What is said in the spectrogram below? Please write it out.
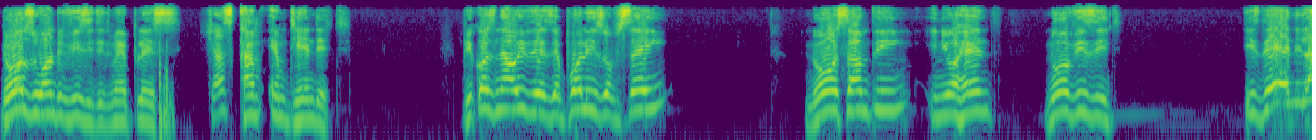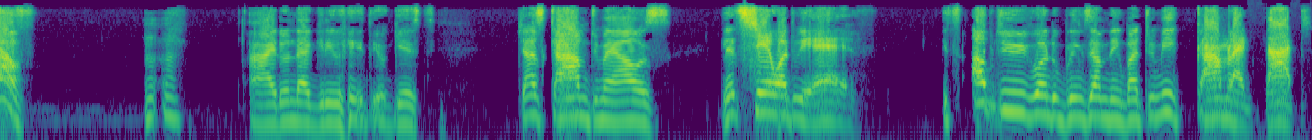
Those who want to visit my place, just come empty handed. Because now, if there's a police of saying, no something in your hand, no visit, is there any love? Mm-mm. I don't agree with your guest. Just come to my house. Let's share what we have. It's up to you if you want to bring something, but to me, come like that.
